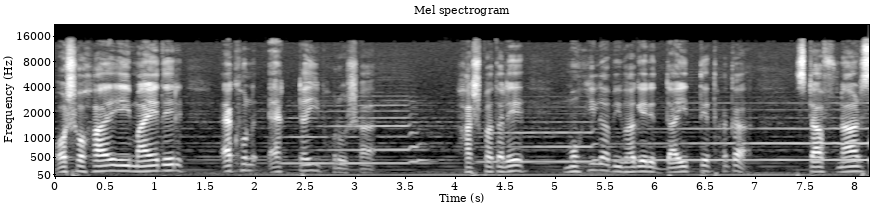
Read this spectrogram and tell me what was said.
অসহায় এই মায়েদের এখন একটাই ভরসা, হাসপাতালে মহিলা বিভাগের দায়িত্বে থাকা স্টাফ নার্স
